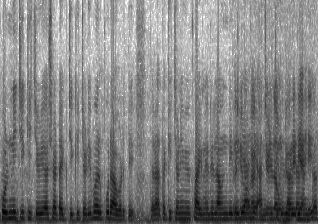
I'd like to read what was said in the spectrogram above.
फोडणीची खिचडी अशा टाईपची खिचडी भरपूर आवडते तर आता खिचडी मी फायनली लावून दिलेली हे आहे आणि खिचडी. लावल्यानंतर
